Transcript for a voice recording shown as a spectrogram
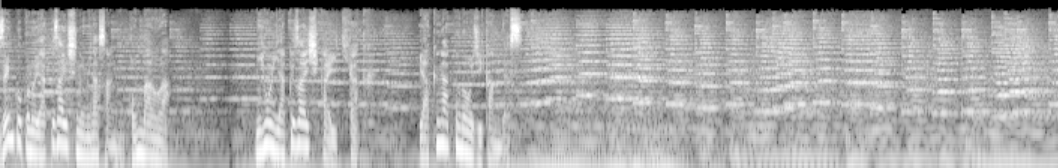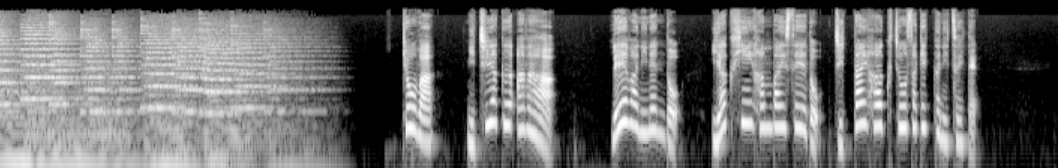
全国の薬剤師の皆さんこんばんは。日本薬剤師会企画薬学の時間です。今日は日薬アワー令和2年度医薬品販売制度実態把握調査結果について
